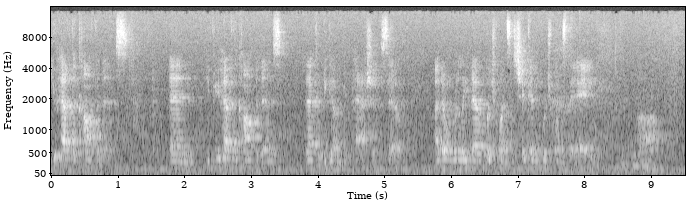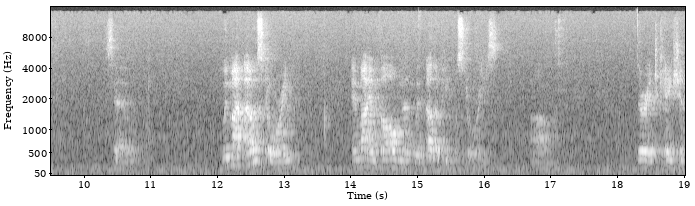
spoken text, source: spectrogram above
you have the confidence. And if you have the confidence, that could become your passion. So I don't really know which one's the chicken, which one's the egg. Uh, So with my own story and my involvement with other people's stories, um, their education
